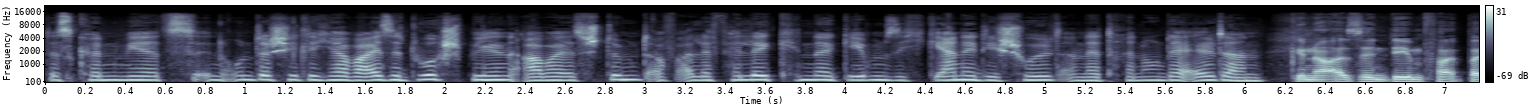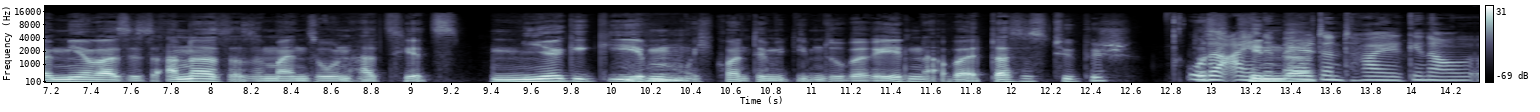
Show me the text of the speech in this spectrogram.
das können wir jetzt in unterschiedlicher Weise durchspielen, aber es stimmt auf alle Fälle, Kinder geben sich gerne die Schuld an der Trennung der Eltern. Genau, also in dem Fall, bei mir war es jetzt anders. Also mein Sohn hat es jetzt mir gegeben. Mhm. Ich konnte mit ihm drüber reden, aber das ist typisch. Oder einem Kinder Elternteil, genau.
